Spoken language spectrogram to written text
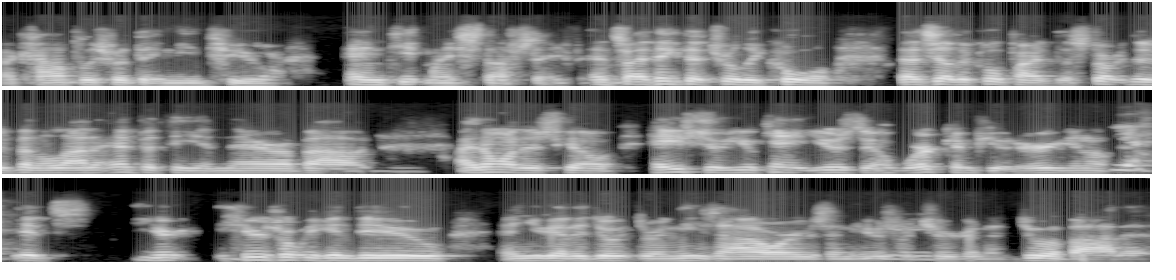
accomplish what they need to yeah. and keep my stuff safe. And so I think that's really cool. That's the other cool part the story. There's been a lot of empathy in there about I don't want to just go, hey Sue, you can't use the work computer. You know, yeah. it's you're here's what we can do, and you got to do it during these hours, and here's mm-hmm. what you're gonna do about it.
